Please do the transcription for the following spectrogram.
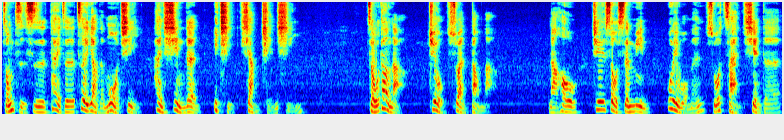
总只是带着这样的默契和信任一起向前行，走到哪就算到哪，然后接受生命为我们所展现的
